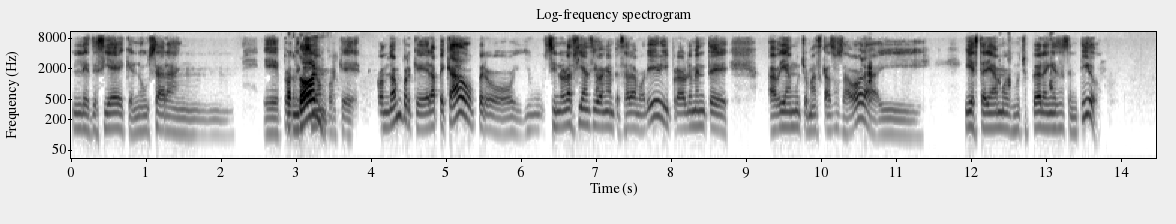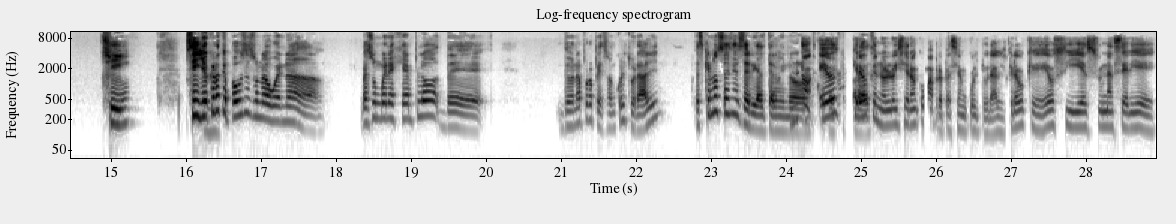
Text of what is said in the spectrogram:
les decía que no usaran eh, protección porque condón porque era pecado, pero si no lo hacían se iban a empezar a morir y probablemente habría mucho más casos ahora y, y estaríamos mucho peor en ese sentido. Sí, sí, yo creo que Pose es una buena es un buen ejemplo de, de una apropiación cultural. Es que no sé si sería el término. No, ellos creo que no lo hicieron como apropiación cultural. Creo que ellos sí es una serie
